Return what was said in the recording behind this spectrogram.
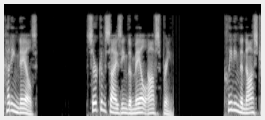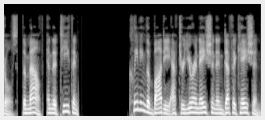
cutting nails circumcising the male offspring cleaning the nostrils, the mouth, and the teeth and cleaning the body after urination and defecation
